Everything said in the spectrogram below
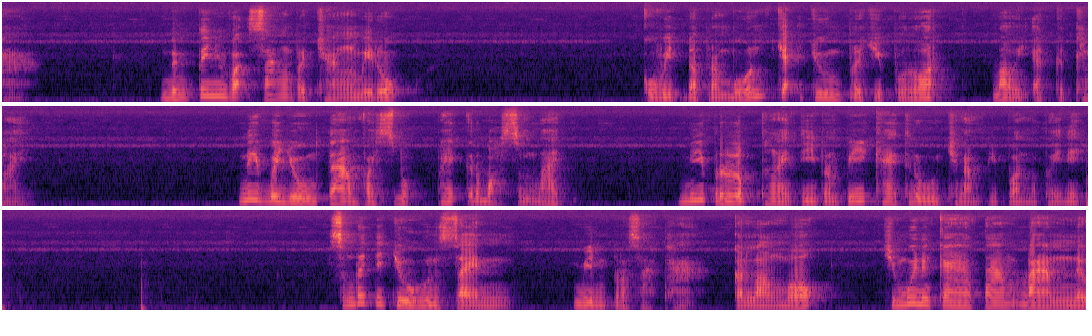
ថានឹងទិញវ៉ាក់សាំងប្រឆាំងមេរោគ COVID-19 ចាក់ជូនប្រជាពលរដ្ឋដោយឥតគិតថ្លៃ នេះបើយោងតាម Facebook Page របស់សម្ដេចនេះប្រលប់ថ្ងៃទី7ខែធ្នូឆ្នាំ2020នេះសម្ដេចតេជោហ៊ុនសែនមានប្រសាសន៍ថាកន្លងមកជាមួយនឹងការតាមដាននៅ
